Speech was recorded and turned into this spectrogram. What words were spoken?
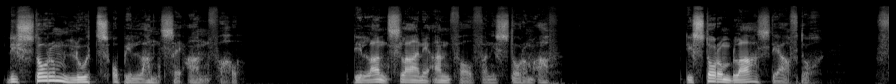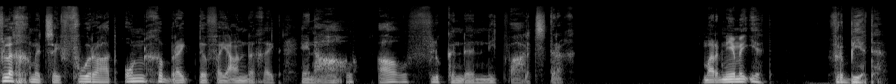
Die storm loods op die land sy aanval. Die land slaan die aanval van die storm af. Die storm blaas die aftog, vlug met sy voorraad ongebruikte vyandigheid en haal al vloekende nuutwaarts terug. Maar neem 'n eed, verbete.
